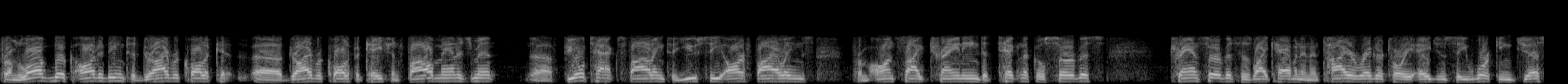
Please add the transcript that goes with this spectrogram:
From logbook auditing to driver, quali- uh, driver qualification file management, uh, fuel tax filing to UCR filings, from on site training to technical service, Trans Service is like having an entire regulatory agency working just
